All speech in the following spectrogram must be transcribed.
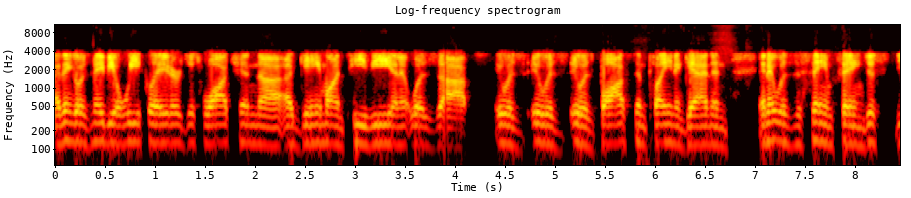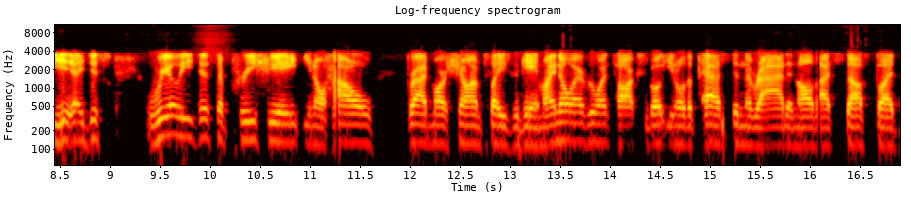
I think it was maybe a week later, just watching uh, a game on TV, and it was uh, it was it was it was Boston playing again, and and it was the same thing. Just I just really just appreciate you know how Brad Marchand plays the game. I know everyone talks about you know the pest and the rat and all that stuff, but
